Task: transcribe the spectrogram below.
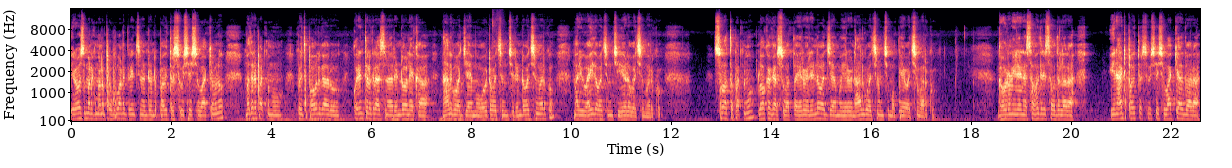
ఈరోజు మనకు మన ప్రభు అనుగ్రహించినటువంటి పవిత్ర సువిశేష వాక్యములు మొదటి పట్టణము ప్రతి పౌలు గారు కొరింతలకు రాసిన రెండో లేఖ నాలుగో అధ్యాయము ఒకటో వచ్చిన నుంచి రెండో వచ్చిన వరకు మరియు ఐదో వచ్చిన నుంచి ఏడో వచ్చిన వరకు. సువార్త పట్టణము లోకగారి సువార్త ఇరవై రెండవ అధ్యాయము ఇరవై నాలుగు వచ్చిన నుంచి ముప్పై వచ్చిన వరకు. గౌరవనీయులైన సహోదరి సహోదరులారా ఈనాటి పవిత్ర సువిశేష వాక్యాల ద్వారా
